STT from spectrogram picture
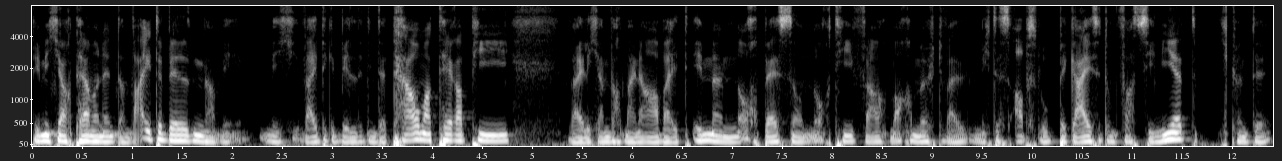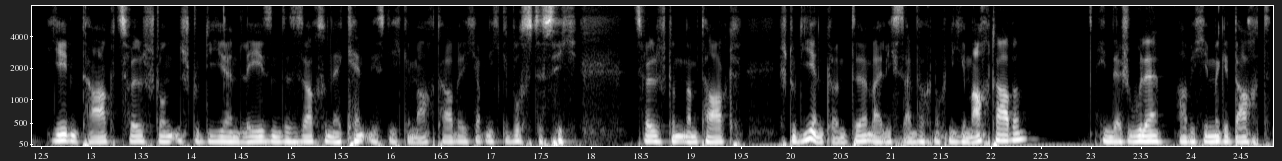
bin mich auch permanent am Weiterbilden, habe mich weitergebildet in der Traumatherapie, weil ich einfach meine Arbeit immer noch besser und noch tiefer auch machen möchte, weil mich das absolut begeistert und fasziniert. Ich könnte jeden Tag zwölf Stunden studieren, lesen. Das ist auch so eine Erkenntnis, die ich gemacht habe. Ich habe nicht gewusst, dass ich zwölf Stunden am Tag studieren könnte, weil ich es einfach noch nie gemacht habe. In der Schule habe ich immer gedacht,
